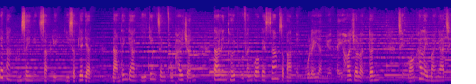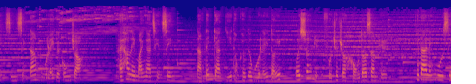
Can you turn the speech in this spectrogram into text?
一八五四年十月二十一日，南丁格爾經政府批准，帶領佢培訓過嘅三十八名護理人員離開咗倫敦，前往克里米亞前線承擔護理嘅工作。喺克里米亞前線，南丁格爾同佢嘅護理隊為傷員付出咗好多心血。佢帶領護士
